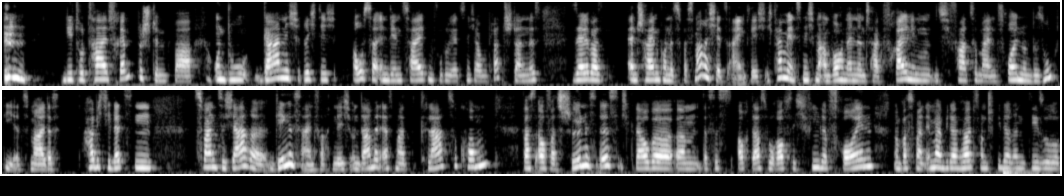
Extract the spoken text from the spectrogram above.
die total fremdbestimmt war und du gar nicht richtig, außer in den Zeiten, wo du jetzt nicht auf dem Platz standest, selber entscheiden konntest, was mache ich jetzt eigentlich? Ich kann mir jetzt nicht mal am Wochenende einen Tag frei nehmen. Ich fahre zu meinen Freunden und besuche die jetzt mal. Das habe ich die letzten 20 Jahre ging es einfach nicht. Und damit erstmal klar zu kommen, was auch was Schönes ist. Ich glaube, ähm, das ist auch das, worauf sich viele freuen und was man immer wieder hört von Spielerinnen, die so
